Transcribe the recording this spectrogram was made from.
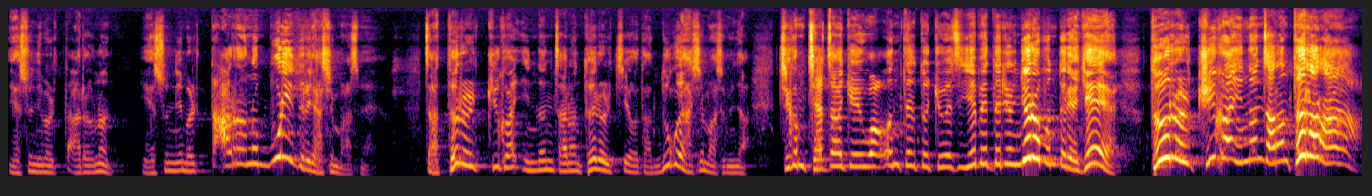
예수님을 따르는 예수님을 따르는 무리들에게 하신 말씀이에요. 자, 들을 귀가 있는 자는 들을지어다. 누구에 하신 말씀이냐? 지금 제자교회와 언택도 교회에서 예배드리는 여러분들에게 들을 귀가 있는 자는 들어라.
